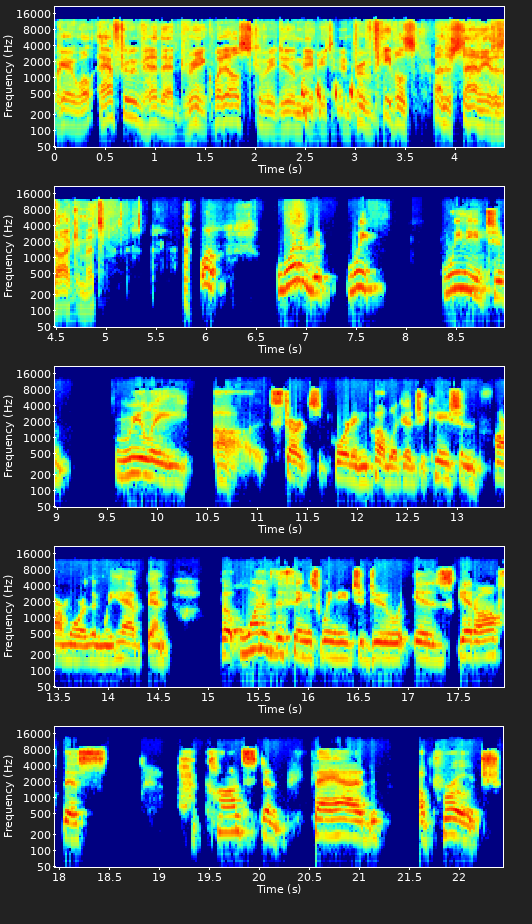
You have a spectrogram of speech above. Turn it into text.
Okay, well, after we've had that drink, what else could we do maybe to improve people's understanding of the document? well, one of the we we need to really uh, start supporting public education far more than we have been. But one of the things we need to do is get off this constant fad approach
